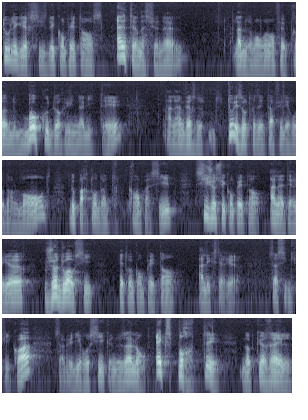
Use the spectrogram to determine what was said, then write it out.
tout l'exercice des compétences internationales, là nous avons vraiment fait preuve de beaucoup d'originalité, à l'inverse de tous les autres États fédéraux dans le monde, nous partons d'un grand principe, si je suis compétent à l'intérieur, je dois aussi être compétent à l'extérieur. Ça signifie quoi? Ça veut dire aussi que nous allons exporter nos querelles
